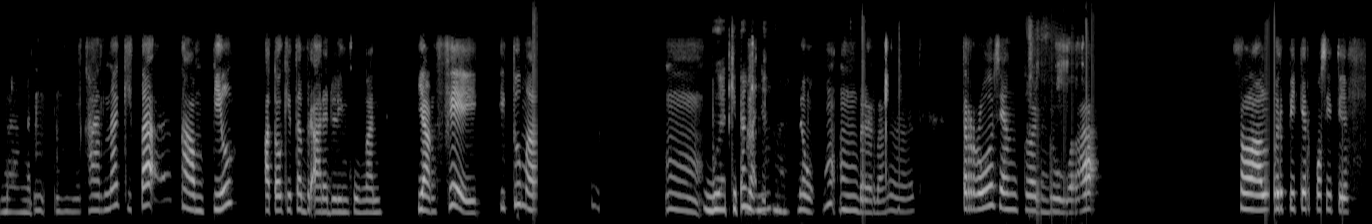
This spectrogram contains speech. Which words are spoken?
banget. Mm-mm. Karena kita tampil atau kita berada di lingkungan yang fake itu malah mm, Buat kita nggak nyaman. no, mm-mm, bener banget. Terus yang kedua, selalu berpikir positif.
